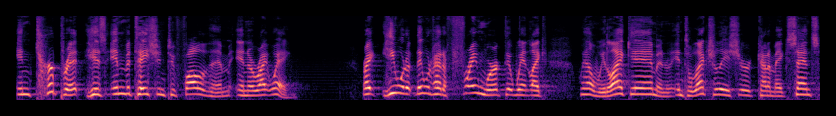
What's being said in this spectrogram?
interpret his invitation to follow them in a right way? Right? He would they would have had a framework that went like, well, we like him and intellectually it sure kind of makes sense,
